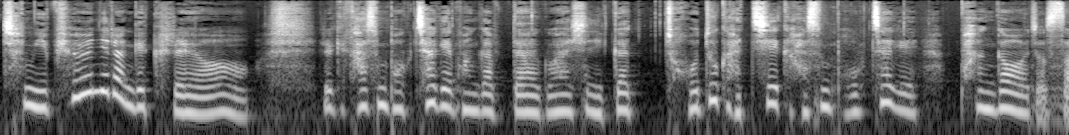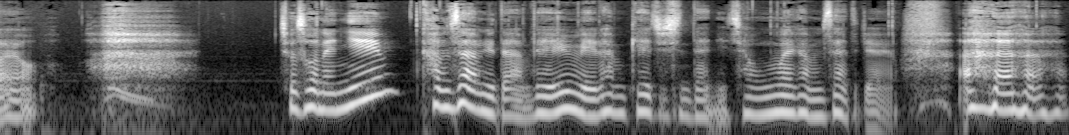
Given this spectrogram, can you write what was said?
참이 표현이란 게 그래요. 이렇게 가슴 벅차게 반갑다고 하시니까 저도 같이 가슴 벅차게 반가워졌어요. 조선혜님, 감사합니다. 매일매일 함께 해주신다니 정말 감사드려요. 아,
